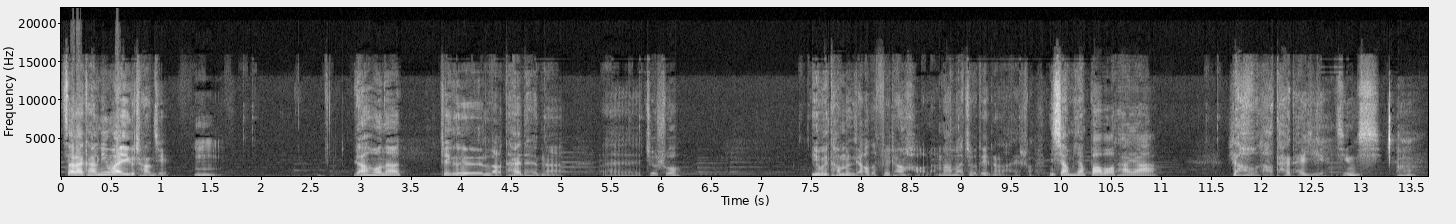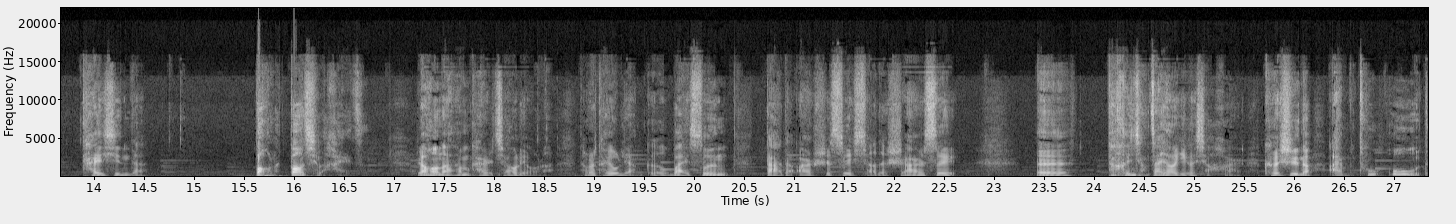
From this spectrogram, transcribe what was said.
再来看另外一个场景，嗯然后呢，这个老太太呢，呃，就说，因为他们聊得非常好了，妈妈就对那老太太说：“你想不想抱抱她呀？”然后老太太一脸惊喜，啊，开心的抱了抱起了孩子。然后呢，他们开始交流了。他说他有两个外孙，大的二十岁，小的十二岁。呃，他很想再要一个小孩，可是呢，I'm too old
